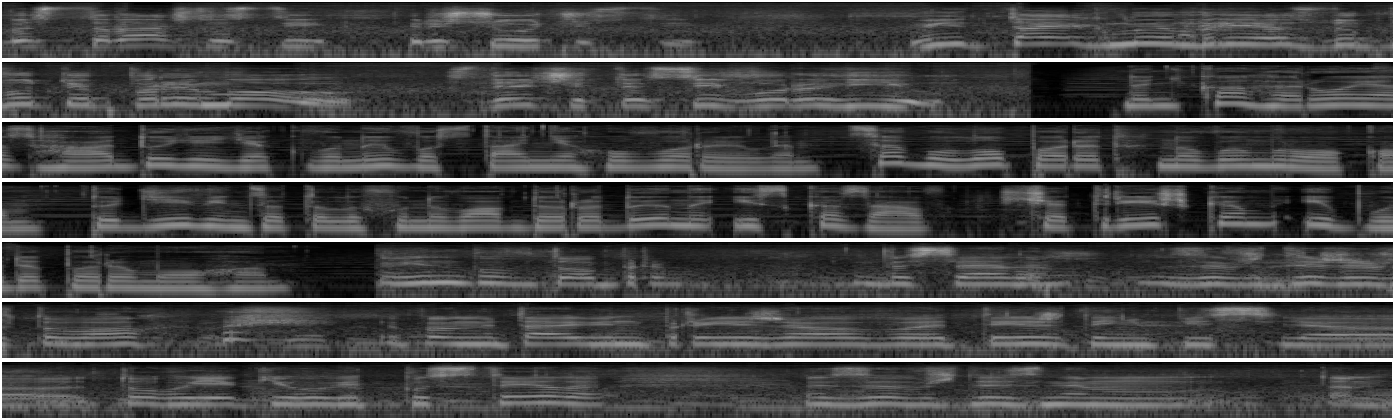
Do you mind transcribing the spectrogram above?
безстрашності, рішучості. Він, так як ми, мріяв здобути перемогу, знищити всіх ворогів. Донька героя згадує, як вони востаннє говорили. Це було перед новим роком. Тоді він зателефонував до родини і сказав: ще трішки і буде перемога. Він був добрим, веселим, завжди жартував. Я пам'ятаю, він приїжджав тиждень після того, як його відпустили. Ми завжди з ним там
